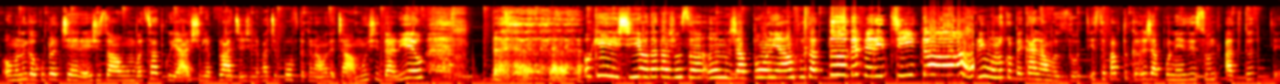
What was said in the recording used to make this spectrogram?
o mănâncă cu plăcere și s-au învățat cu ea și le place și le face poftă când au de chawamushi, dar eu Ok, și odată ajunsă în Japonia am fost atât de fericită! Primul lucru pe care l-am văzut este faptul că japonezii sunt atât de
